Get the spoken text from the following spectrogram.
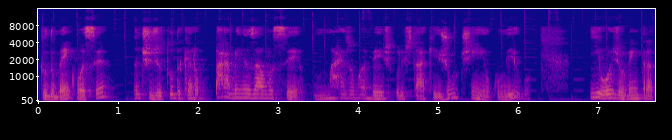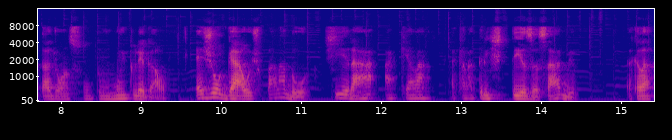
tudo bem com você? Antes de tudo, quero parabenizar você mais uma vez por estar aqui juntinho comigo. E hoje eu venho tratar de um assunto muito legal. É jogar o espanador, tirar aquela aquela tristeza, sabe? Aquela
